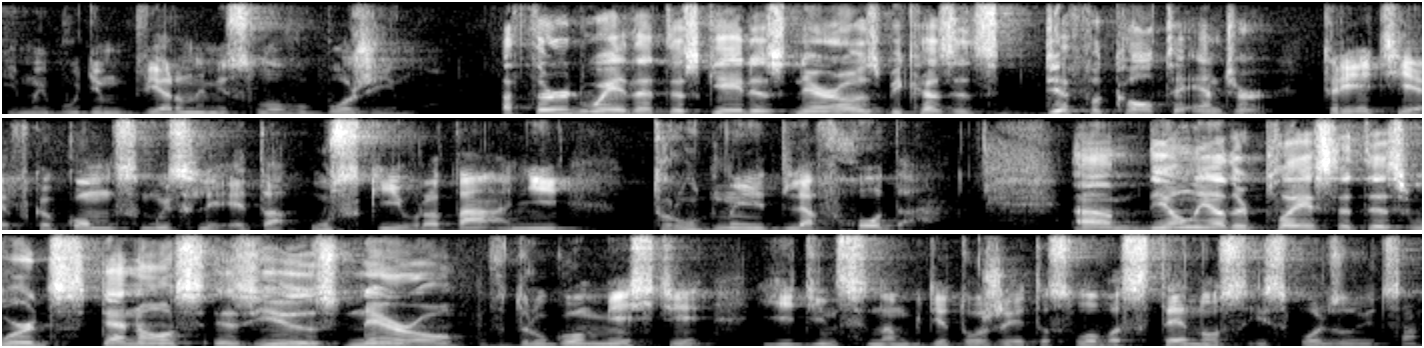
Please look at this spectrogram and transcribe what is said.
И мы будем верными Слову Божьему. A third way that this gate is narrow is because it's difficult to enter. Третье, в каком смысле это узкие врата, они трудные для входа. Um, the only other place that this word stenos is used, narrow, В другом месте, единственном, где тоже это слово «стенос» используется,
